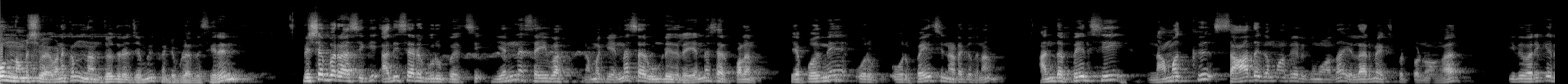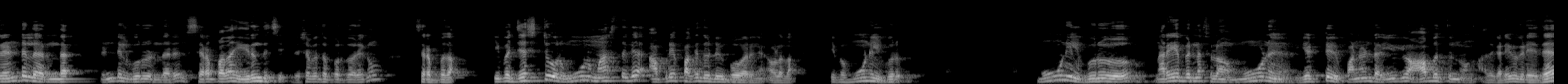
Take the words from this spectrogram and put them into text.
ஓம் நமசிவாய் வணக்கம். நான் ஜோதிராஜமி ஜெமி ஃபண்டிபுலா பேசுகிறேன். ரிஷப ராசிக்கு அதிசார குரு பயிற்சி என்ன செய்வார் நமக்கு என்ன சார் உண்டு இதில்? என்ன சார் பலன்? எப்போதுமே ஒரு ஒரு பயிற்சி நடக்குதுன்னா அந்த பயிற்சி நமக்கு சாதகமாக இருக்குமா தான் எல்லாருமே எக்ஸ்பெக்ட் பண்ணுவாங்க. இது வரைக்கும் ரெண்டில் இருந்தார் ரெண்டில் குரு இருந்தார். சிறப்பாக தான் இருந்துச்சு. ரிஷபத்தை பொறுத்த வரைக்கும் சிறப்பு தான். இப்போ ஜஸ்ட் ஒரு மூணு மாதத்துக்கு அப்படியே பக்கத்து வீட்டுக்கு போவாருங்க. அவ்வளோதான் இப்போ மூணில் குரு. மூணில் குரு நிறைய பேர் என்ன சொல்லுவாங்க மூணு எட்டு பன்னெண்டு ஐயோ ஆபத்துன்னுவாங்க. அது கிடையவே கிடையாது.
